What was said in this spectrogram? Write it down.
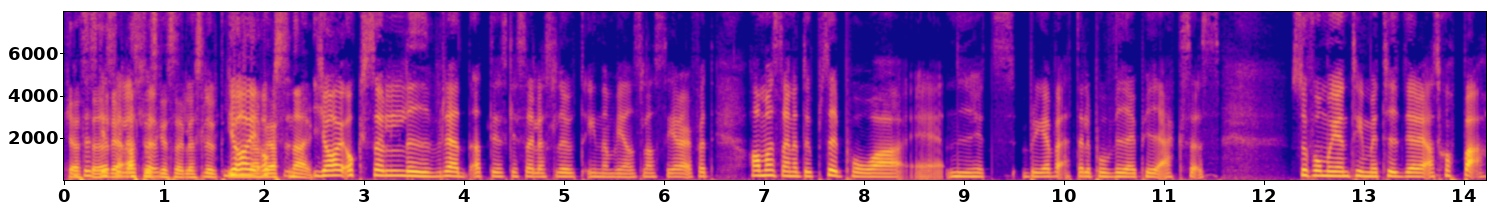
kan Att jag säga det, att det ska sälja slut Jag innan är, vi också, öppnar. jag är också livrädd att det ska sälja slut innan vi ens lanserar för att har man signat upp sig på eh, nyhetsbrevet eller på VIP access så får man ju en timme tidigare att shoppa.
